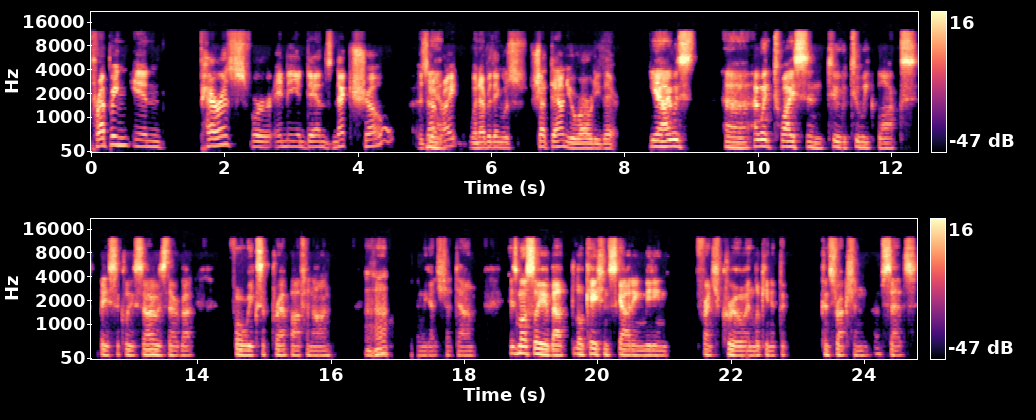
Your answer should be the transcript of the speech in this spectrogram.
prepping in Paris for Amy and Dan's next show. Is that yeah. right? When everything was shut down, you were already there. Yeah, I was uh, I went twice in two two week blocks basically. So I was there about four weeks of prep off and on, mm-hmm. uh, and we got shut down. It's mostly about location scouting, meeting French crew, and looking at the construction of sets.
